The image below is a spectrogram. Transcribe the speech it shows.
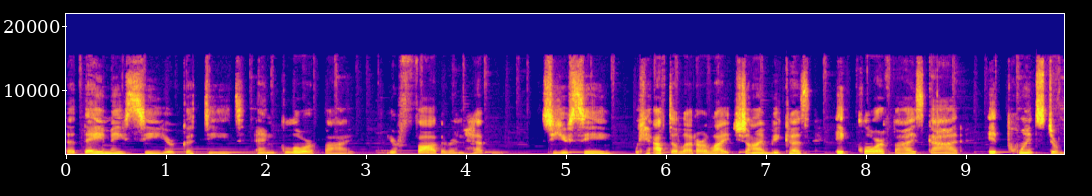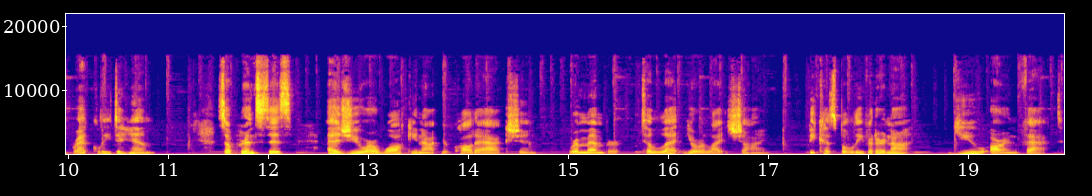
that they may see your good deeds and glorify your Father in heaven. So you see, we have to let our light shine because it glorifies God, it points directly to Him. So, princess, as you are walking out your call to action, remember to let your light shine because believe it or not, you are in fact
